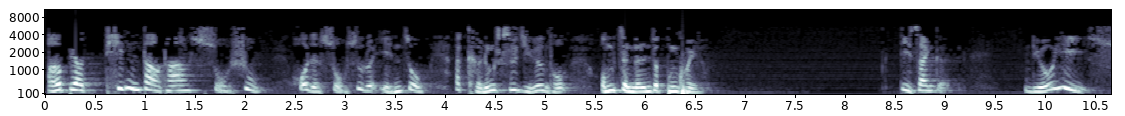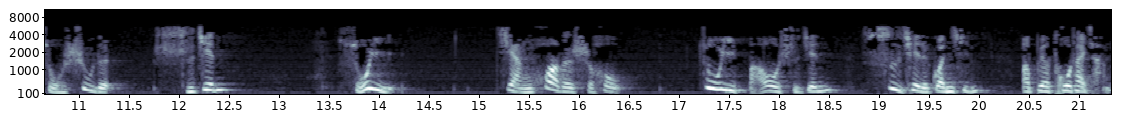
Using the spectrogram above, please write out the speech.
而不要听到他所述或者所述的严重，啊，可能十几个人头，我们整个人就崩溃了。第三个，留意所述的时间，所以讲话的时候注意把握时间，适切的关心，而不要拖太长。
